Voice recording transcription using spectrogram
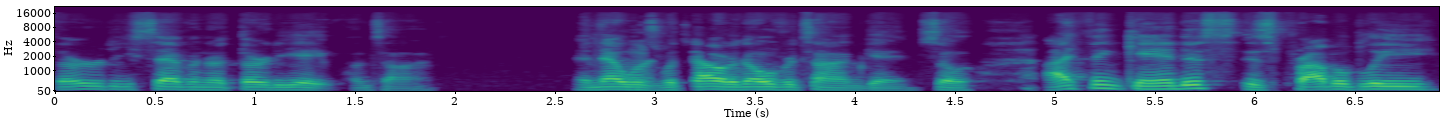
37 or 38 one time. And that was without an overtime game. So I think Candace is probably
